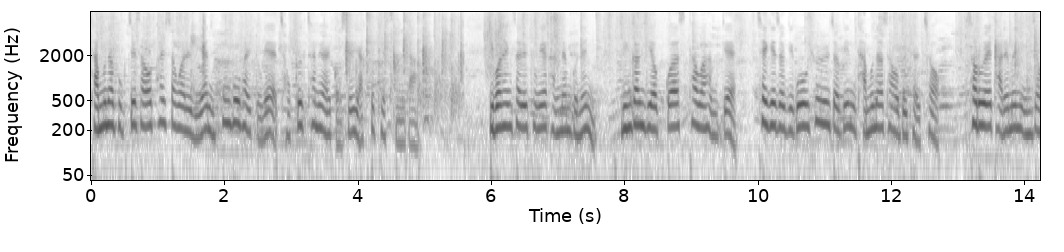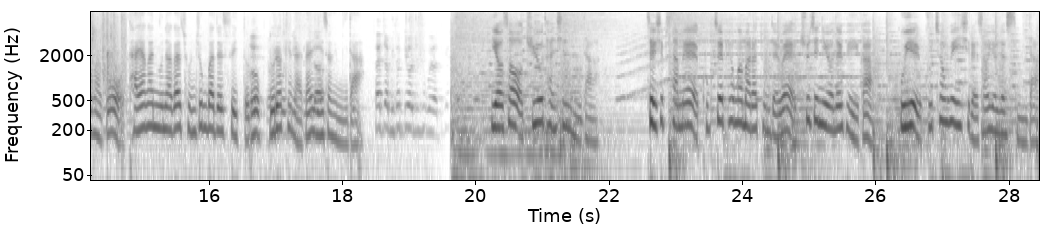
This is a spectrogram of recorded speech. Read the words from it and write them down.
다문화 복지 사업 활성화를 위한 홍보 활동에 적극 참여할 것을 약속했습니다. 이번 행사를 통해 강남구는 민간 기업과 스타와 함께 체계적이고 효율적인 다문화 사업을 펼쳐 서로의 다름은 인정하고 다양한 문화가 존중받을 수 있도록 노력해 나갈 예정입니다. 이어서 주요 단신입니다. 제13회 국제평화마라톤 대회 추진위원회 회의가 9일 구청회의실에서 열렸습니다.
